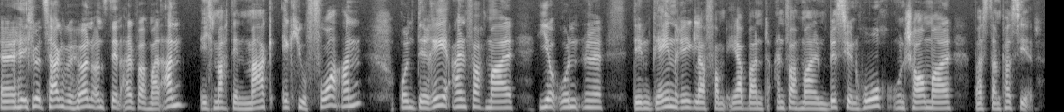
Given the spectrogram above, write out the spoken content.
Äh, ich würde sagen, wir hören uns den einfach mal an. Ich mache den Mark EQ4 an und drehe einfach mal hier unten den Gain-Regler vom Airband einfach mal ein bisschen hoch und schau mal, was dann passiert.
